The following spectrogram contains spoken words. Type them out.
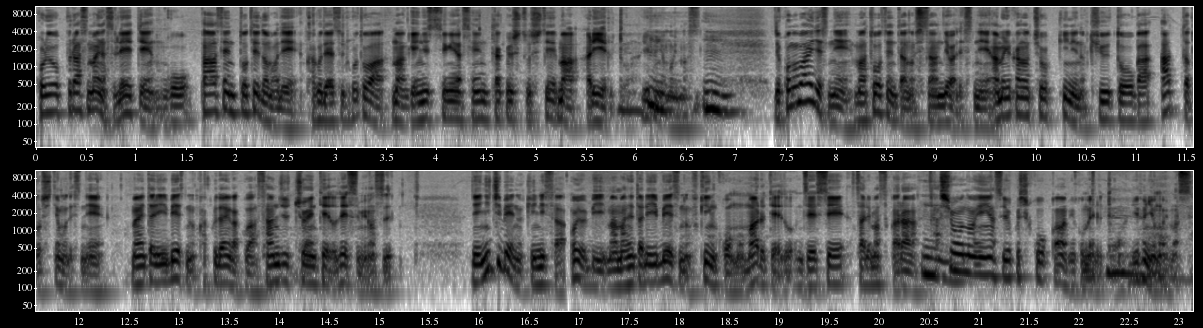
これをプラスマイナス0.5%程度まで拡大することは、まあ、現実的な選択肢として、まあ、あり得るというふうに思います。うんうんでこの場合ですね、まあ、当センターの試算ではですねアメリカの長期金利の急騰があったとしてもですねマネタリーベースの拡大額は30兆円程度で済みます。で日米の金利差および、まあ、マネタリーベースの不均衡もある程度是正されますから多少の円安抑止効果は見込めるというふうに思います。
